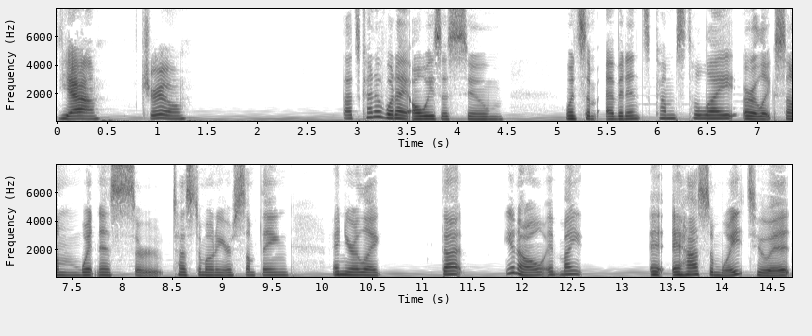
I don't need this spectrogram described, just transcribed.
Yeah. True. That's kind of what I always assume when some evidence comes to light or like some witness or testimony or something and you're like that you know it might it, it has some weight to it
